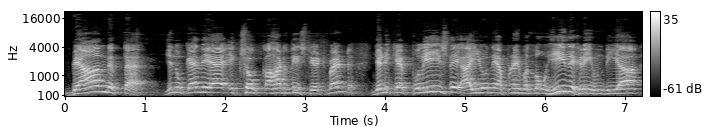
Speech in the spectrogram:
ਬਿਆਨ ਦਿੱਤਾ ਜਿਹਨੂੰ ਕਹਿੰਦੇ ਆ 161 ਦੀ ਸਟੇਟਮੈਂਟ, ਜਿਹੜੀ ਕਿ ਪੁਲਿਸ ਤੇ ਆਈਓ ਨੇ ਆਪਣੇ ਵੱਲੋਂ ਹੀ ਲਿਖਣੀ ਹੁੰਦੀ ਆ।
